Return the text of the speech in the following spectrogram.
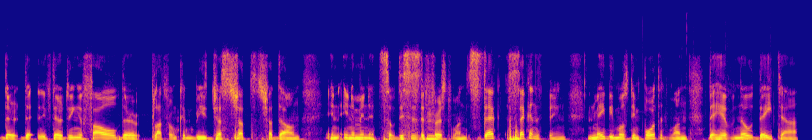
they're, they, if they're doing a foul, their platform can be just shut shut down in, in a minute. So this is the mm. first one. Sec- second thing, and maybe most important one, they have no data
